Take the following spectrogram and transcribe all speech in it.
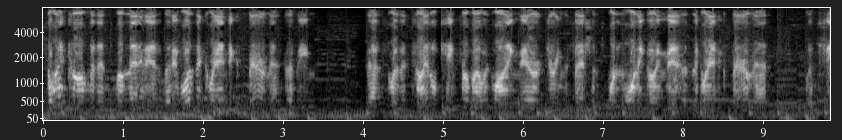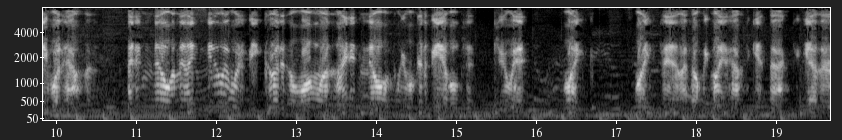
So I had confidence from that end, but it was a grand experiment. I mean, that's where the title came from. I was lying there during the sessions one morning going, man, this is a grand experiment. Let's see what happens. I didn't know, I mean, I knew it would be good in the long run. I didn't know if we were going to be able to do it like right then. I thought we might have to get back together.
